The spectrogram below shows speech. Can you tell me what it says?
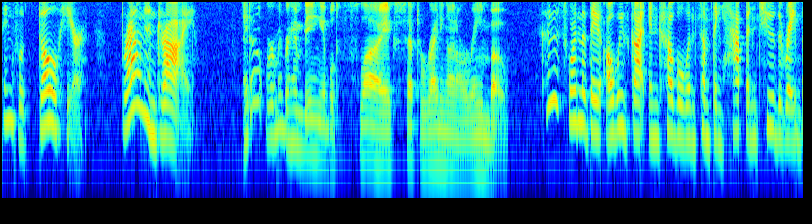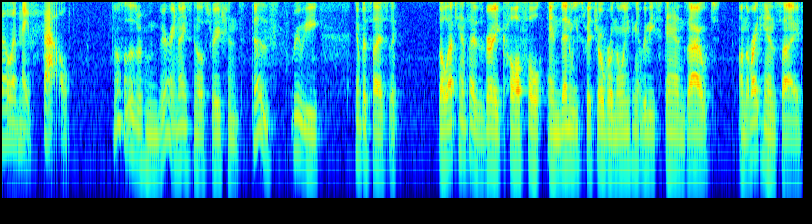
Things look dull here, brown and dry. I don't remember him being able to fly except riding on a rainbow. Could have sworn that they always got in trouble when something happened to the rainbow and they fell. Also, those are some very nice illustrations. Does really emphasize like the left hand side is very colorful, and then we switch over, and the only thing that really stands out on the right hand side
